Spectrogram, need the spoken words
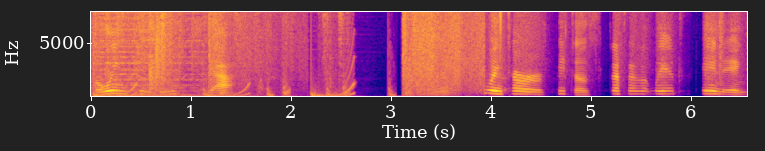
Going to lose? Yeah. Going Tower Pizza is definitely entertaining.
